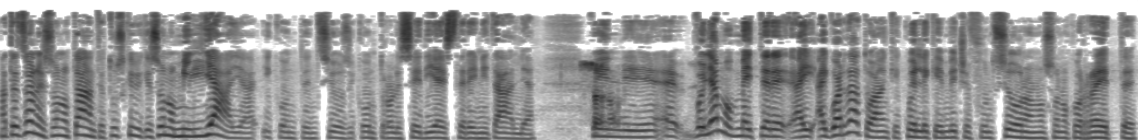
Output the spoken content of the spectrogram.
Attenzione, sono tante, tu scrivi che sono migliaia i contenziosi contro le sedi estere in Italia. Quindi eh, vogliamo mettere, hai, hai, guardato anche quelle che invece funzionano, sono corrette,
